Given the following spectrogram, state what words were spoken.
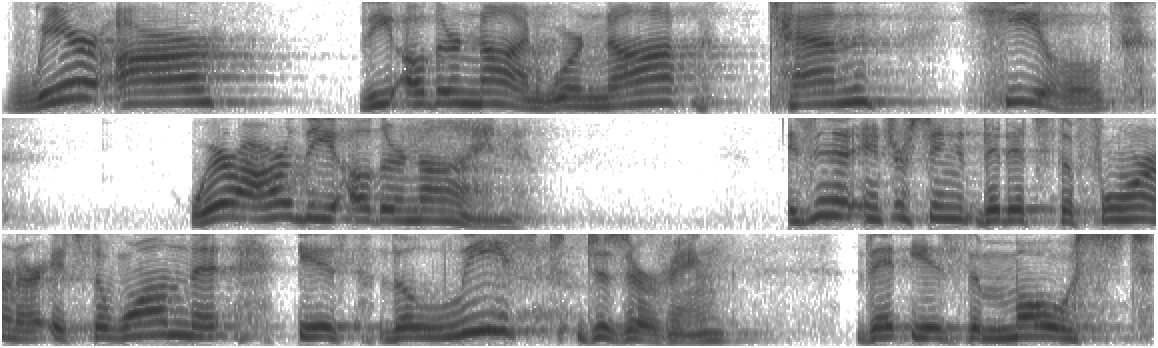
Where are the other nine? We're not 10 healed. Where are the other nine? Isn't it interesting that it's the foreigner, it's the one that is the least deserving, that is the most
